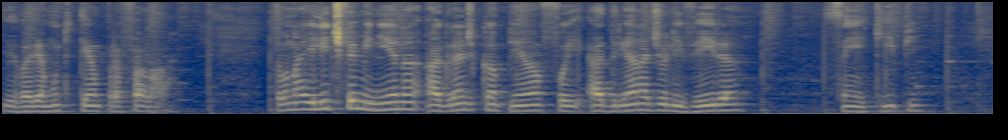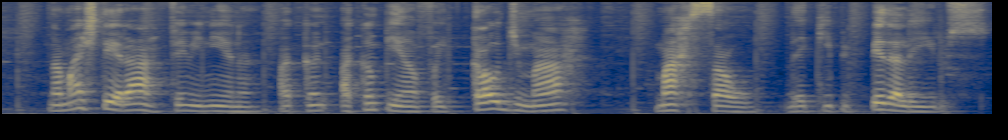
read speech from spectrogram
levaria muito tempo para falar. Então, na elite feminina, a grande campeã foi Adriana de Oliveira, sem equipe. Na Master A feminina, a, campeã foi Claudimar Marçal, da equipe Pedaleiros.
